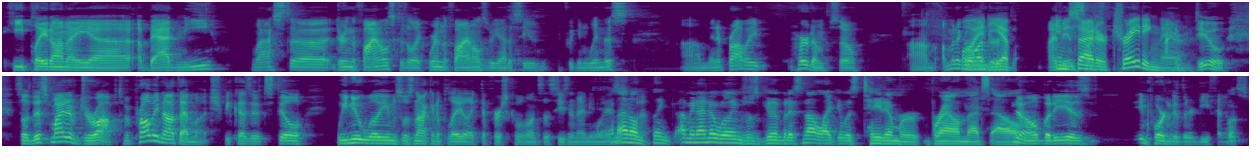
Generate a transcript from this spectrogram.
he played on a uh, a bad knee last uh, during the finals because they're like we're in the finals, we got to see if we can win this, um, and it probably hurt him. So um, I'm gonna go Well, under. Andy, you have I have insider inside- trading I there. do. So this might have dropped, but probably not that much because it's still. We knew Williams was not going to play like the first couple months of the season, anyways. And I don't but- think. I mean, I know Williams was good, but it's not like it was Tatum or Brown that's out. no, but he is important to their But- defense.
